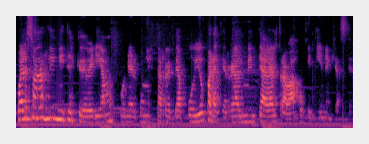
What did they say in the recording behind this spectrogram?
¿cuáles son los límites que deberíamos poner con esta red de apoyo para que realmente haga el trabajo que tiene que hacer?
